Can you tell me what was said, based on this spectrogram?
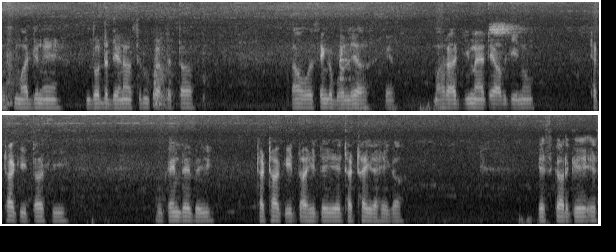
ਉਸ ਮੱਝ ਨੇ ਦੁੱਧ ਦੇਣਾ ਸ਼ੁਰੂ ਕਰ ਦਿੱਤਾ। ਤਾਂ ਉਹ ਸਿੰਘ ਬੋਲਿਆ ਕਿ ਮਹਾਰਾਜ ਜੀ, ਮੈਂ ਤੇ ਆਪ ਜੀ ਨੂੰ ਠੱਠਾ ਕੀਤਾ ਸੀ। ਉਹ ਕਹਿੰਦੇ ਵੀ ਠੱਠਾ ਕੀਤਾ ਸੀ ਤੇ ਇਹ ਠੱਠਾ ਹੀ ਰਹੇਗਾ। ਇਸ ਕਰਕੇ ਇਸ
